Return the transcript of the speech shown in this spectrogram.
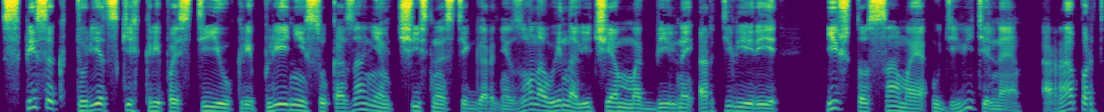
Список турецких крепостей и укреплений с указанием численности гарнизонов и наличием мобильной артиллерии. И, что самое удивительное, рапорт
